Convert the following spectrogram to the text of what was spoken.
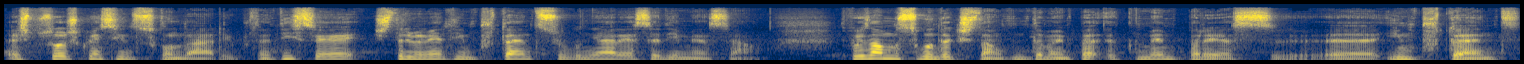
as pessoas com ensino secundário. Portanto, isso é extremamente importante sublinhar essa dimensão. Depois há uma segunda questão que também, que também me parece uh, importante,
